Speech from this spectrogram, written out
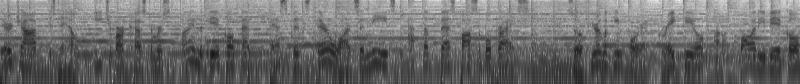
Their job is to help each of our customers find the vehicle that best fits their wants and needs at the best possible price. So if you're looking for a great deal on a quality vehicle,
